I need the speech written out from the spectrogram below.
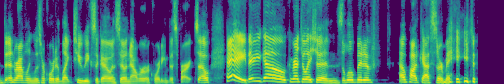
The unraveling was recorded like two weeks ago, and so now we're recording this part. So hey, there you go. Congratulations. A little bit of how podcasts are made.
